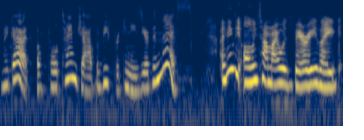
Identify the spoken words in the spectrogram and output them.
my god, a full time job would be freaking easier than this. I think the only time I was very like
